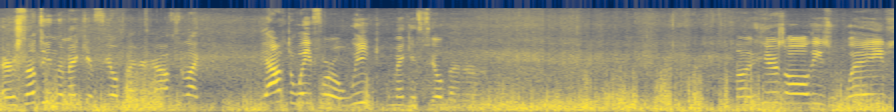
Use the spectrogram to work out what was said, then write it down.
There's nothing to make it feel better. You have to like, you have to wait for a week to make it feel better. So here's all these waves,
